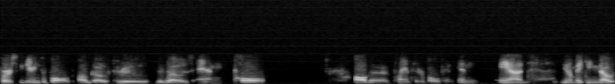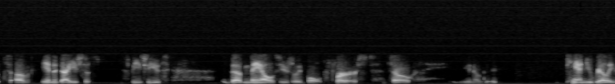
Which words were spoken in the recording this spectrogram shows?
first beginning to bolt, I'll go through the rows and pull all the plants that are bolting, and and you know, making notes of in a dioecious species, the males usually bolt first. So, you know, can you really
